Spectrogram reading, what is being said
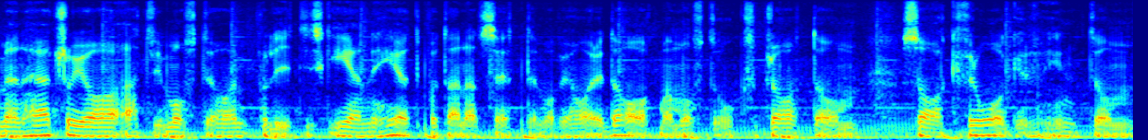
men här tror jag att vi måste ha en politisk enighet på ett annat sätt än vad vi har idag. Och man måste också prata om sakfrågor, inte om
